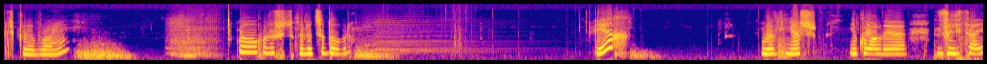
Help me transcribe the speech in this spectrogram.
Відкриваємо. О, хорошо, це, це добре. Ех! Великий м'яч ніколи залітає.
